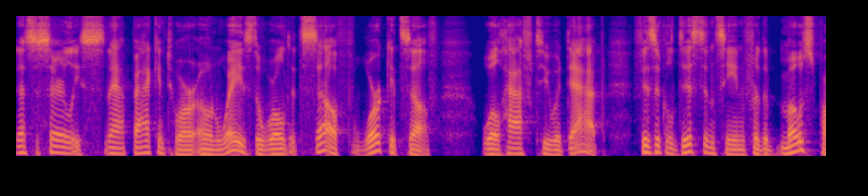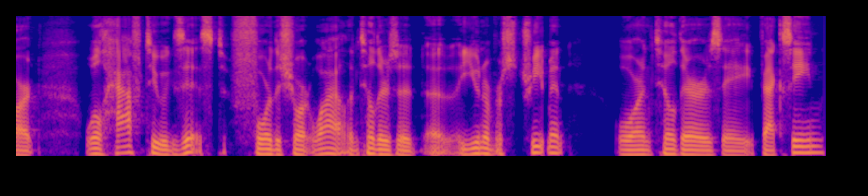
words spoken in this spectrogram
necessarily snap back into our own ways. The world itself, work itself, will have to adapt. Physical distancing, for the most part, will have to exist for the short while until there's a, a, a universal treatment or until there's a vaccine.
